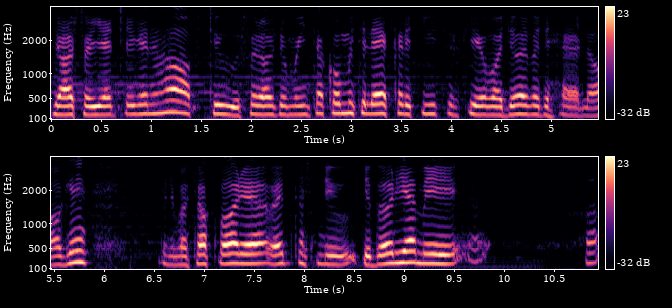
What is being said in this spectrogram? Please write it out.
jag har alltså egentligen haft tur för att om jag inte har kommit till läkare i tid så skulle jag vara död vid det här laget. Men det var tack vare, vänta nu, det började med ä,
